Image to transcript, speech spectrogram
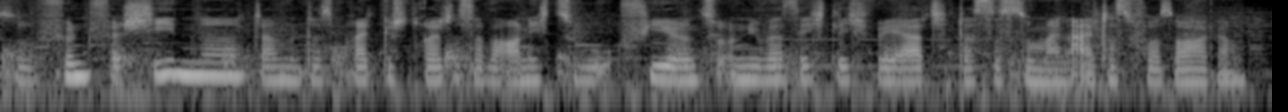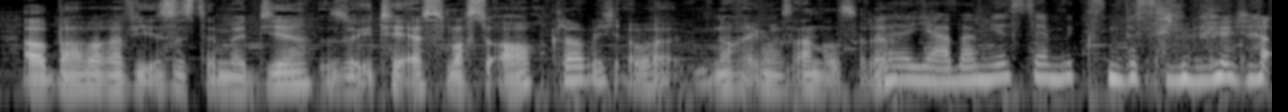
so fünf verschiedene, damit das breit gestreut ist, aber auch nicht zu viel und zu unübersichtlich wert. Das ist so meine Altersvorsorge. Aber Barbara, wie ist es denn bei dir? So ETFs machst du auch, glaube ich, aber noch irgendwas anderes, oder? Äh, ja, bei mir ist der Mix ein bisschen wilder.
